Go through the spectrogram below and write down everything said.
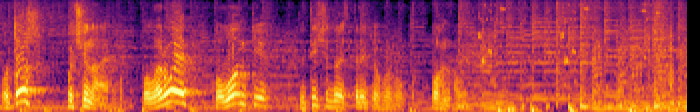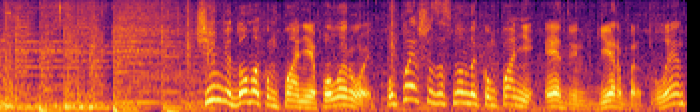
Отож, починаємо. Polaroid, колонки 2023 року. Погнали. Чим відома компанія Polaroid? По-перше, засновник компанії Едвін Герберт Ленд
